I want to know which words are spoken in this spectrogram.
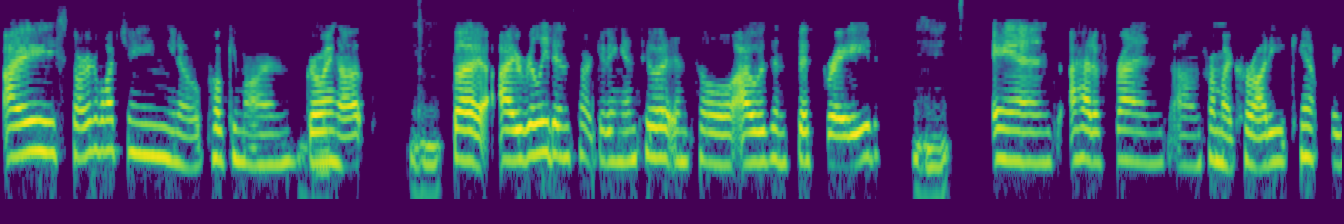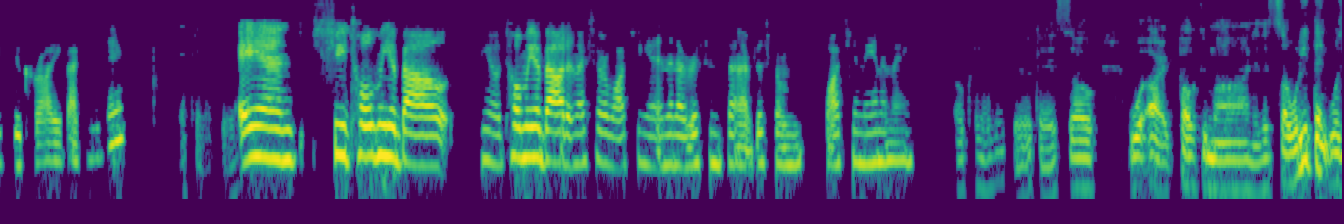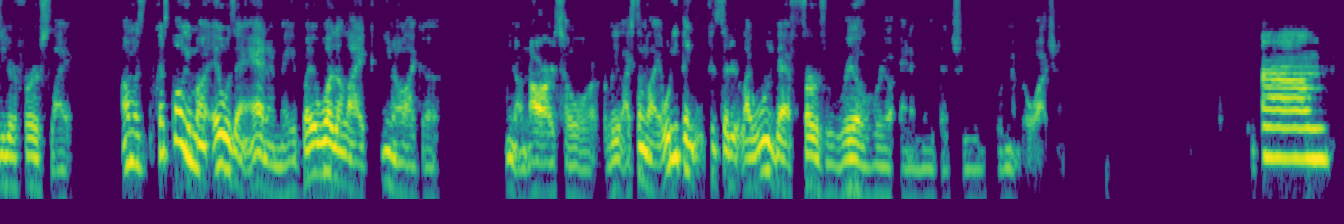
I started watching, you know, Pokemon Mhm. growing up, hmm but I really didn't start getting into it until I was in fifth grade. hmm And I had a friend um, from my karate camp. 'cause I used to do karate back in the day. Okay, okay. and she told me about you know told me about it and i started watching it and then ever since then i've just been watching the anime Okay, okay, okay. So, well, all right, Pokemon. And it's- so, what do you think was your first like? Almost because Pokemon, it was an anime, but it wasn't like you know, like a you know Naruto or believe like something like. What do you think considered like? What was that first real, real anime that you remember watching? um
